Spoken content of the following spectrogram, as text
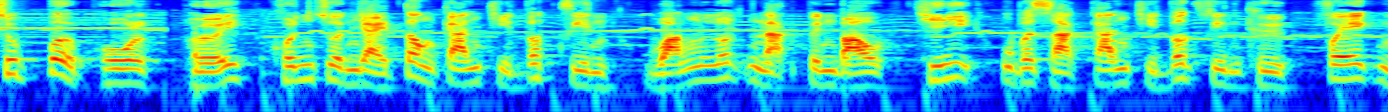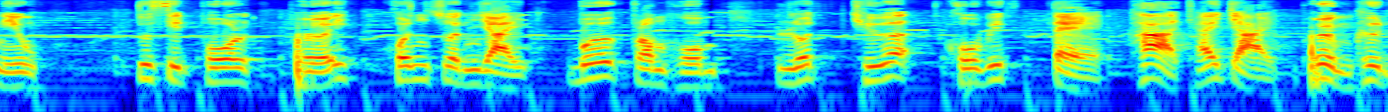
ซูเปอร์โพลเผย คนส่วนใหญ่ต้องการฉีดวัคซีน หวังลดหนักเป็นเบา ชี้อุปสรรคการฉีดวัคซีนคือเฟกนิวตุสิตโพลเผย คนส่วนใหญ่เบิร์กฟรอมโฮมลดเชื้อโควิด แต่ค่าใช้จ่ายเพิ่มขึ้น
